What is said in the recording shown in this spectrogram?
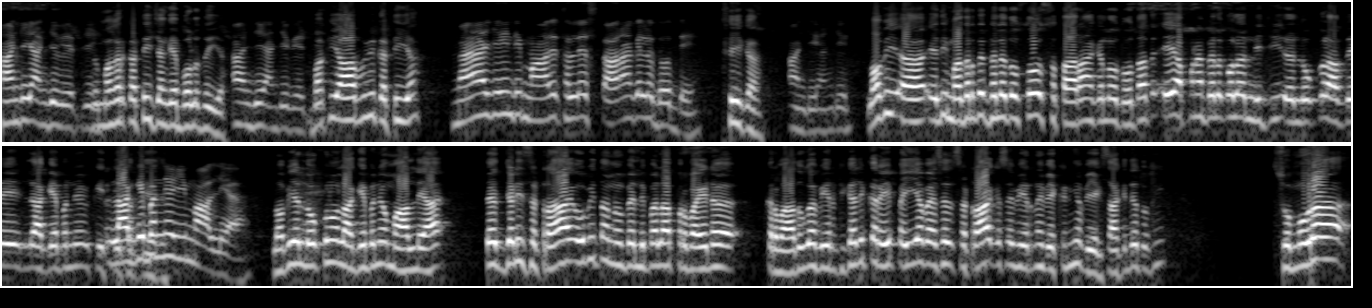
ਹਾਂਜੀ ਹਾਂਜੀ ਵੀਰ ਜੀ। ਮਗਰ ਕੱਟੀ ਚੰਗੇ ਬੁੱਲ ਦੀ ਆ। ਹਾਂਜੀ ਹਾਂਜੀ ਵੀਰ ਜੀ। ਬਾਕੀ ਆਪ ਵੀ ਕੱਟੀ ਆ। ਮੈਂ ਜੀ ਇਹਦੀ ਮਾਂ ਦੇ ਥੱਲੇ 17 ਕਿਲੋ ਦੁੱਧ ਦੇ ਠੀਕ ਆ। ਹਾਂਜੀ ਹਾਂਜੀ। ਲਓ ਵੀ ਇਹਦੀ ਮਦਰ ਦੇ ਥੱਲੇ ਦੋਸਤੋ 17 ਕਿਲੋ ਦੁੱਧ ਆ ਤੇ ਇਹ ਆਪਣਾ ਬਿਲਕੁਲ ਨਿੱਜੀ ਲੋਕਲ ਆਪਦੇ ਲਾਗੇ ਬੰਨੇ ਕੀਤੀ ਲਾਗੇ। ਬੰਨੇ ਜੀ ਮਾਲ ਲਿਆ। ਲਓ ਵੀ ਇਹ ਲੋਕਲੋਂ ਲਾਗੇ ਬੰਨਿਓ ਮਾਲ ਲਿਆ। ਤੇ ਜਿਹੜੀ ਸਟਰਾ ਉਹ ਵੀ ਤੁਹਾਨੂੰ ਅਵੇਲੇਬਲ ਆ ਪ੍ਰੋਵਾਈਡ ਕਰਵਾ ਦੂਗਾ ਵੀਰ ਠੀਕ ਆ ਜੀ? ਘਰੇ ਪਈ ਆ ਵੈਸੇ ਸਟਰਾ ਕਿਸੇ ਵੀਰ ਨੇ ਵੇਖਣੀ ਆ ਵੇਖ ਸਕਦੇ ਹੋ ਤੁਸੀਂ। ਸੋ ਮੋਰਾ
